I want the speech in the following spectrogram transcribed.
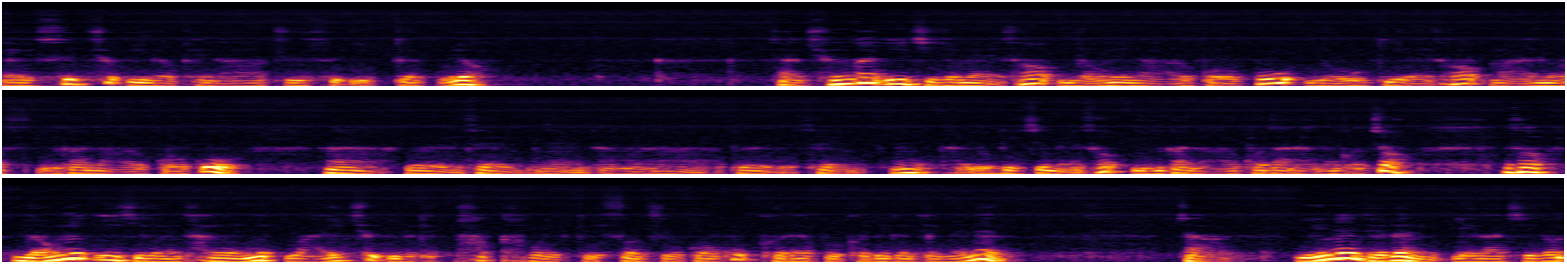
x축 이렇게 나와줄 수 있겠고요. 자 중간 이 지점에서 0이 나올 거고 여기에서 마이너스 2가 나올 거고 하나 둘 셋 넷 다섯 하나 둘 셋 넷 다 여기쯤에서 2가 나올 거다라는 거죠. 그래서 0이 이 지점에 당연히 y축 이렇게 팍 하고 이렇게 있어줄 거고 그래프 그리게 되면은 자 얘네들은 얘가 지금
